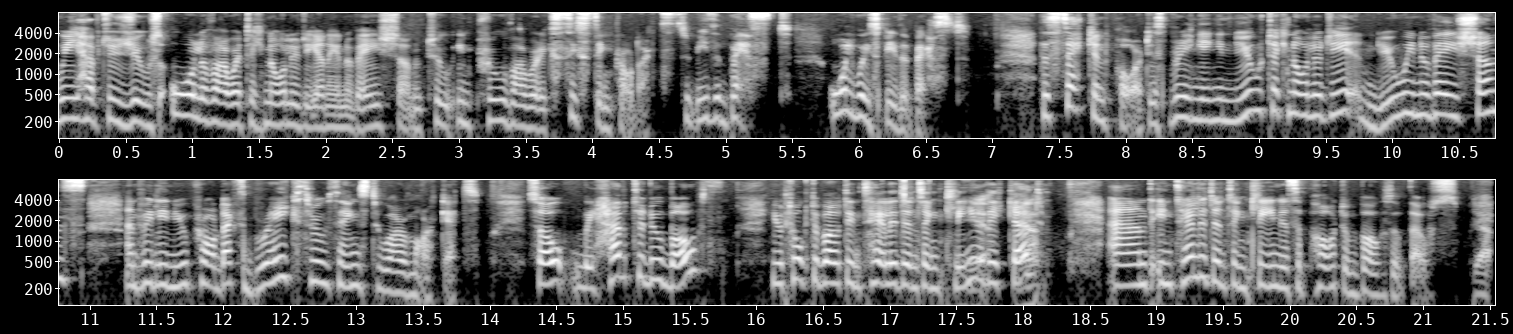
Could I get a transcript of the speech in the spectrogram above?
we have to use all of our technology and innovation to improve our existing products, to be the best, always be the best. The second part is bringing new technology, and new innovations, and really new products, breakthrough things to our market. So we have to do both. You talked about intelligent and clean, yeah, Rickard, yeah. and intelligent and clean is a part of both of those. Yeah.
